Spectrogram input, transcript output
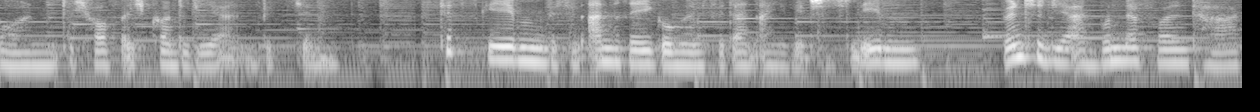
Und ich hoffe, ich konnte dir ein bisschen Tipps geben, ein bisschen Anregungen für dein ayurvedisches Leben. wünsche dir einen wundervollen Tag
